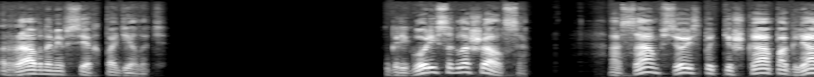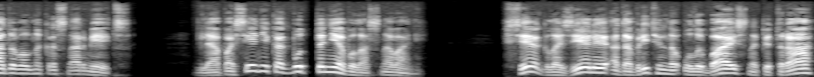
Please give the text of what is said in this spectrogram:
равными всех поделать. Григорий соглашался, а сам все из-под тишка поглядывал на красноармейца. Для опасений как будто не было оснований. Все глазели, одобрительно улыбаясь на Петра,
